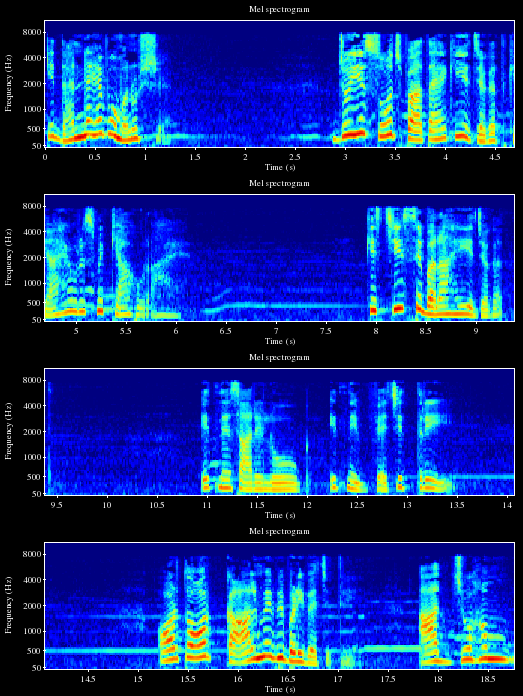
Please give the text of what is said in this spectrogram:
कि धन्य है वो मनुष्य जो ये सोच पाता है कि ये जगत क्या है और इसमें क्या हो रहा है। किस चीज़ से बना है ये जगत? इतने सारे लोग, इतनी वैचित्री। और तो और काल में भी बड़ी वैचित्री। आज जो हम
